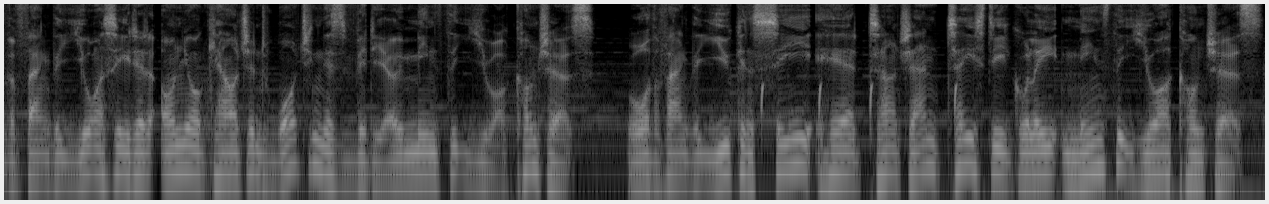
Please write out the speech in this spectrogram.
the fact that you are seated on your couch and watching this video means that you are conscious or the fact that you can see, hear, touch, and taste equally means that you are conscious.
